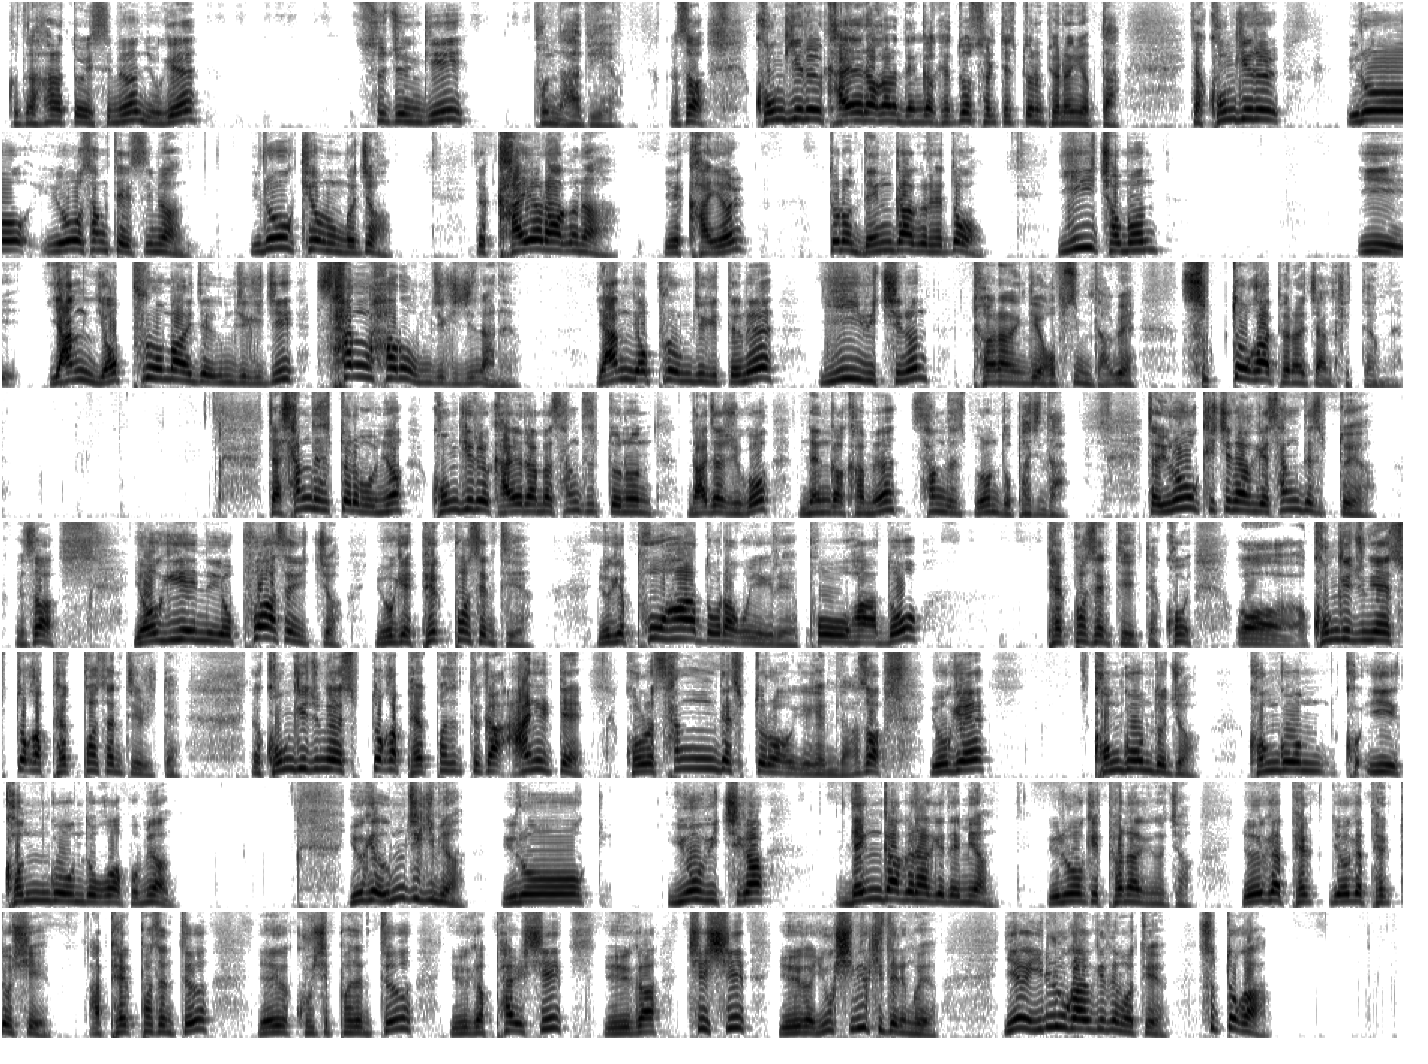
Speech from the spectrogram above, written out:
그다음 하나 또 있으면 이게 수증기 분압이에요. 그래서 공기를 가열하거나 냉각해도 절대 습도는 변함이 없다. 자, 공기를 이러 요 상태에 있으면 이렇게 오는 거죠. 가열하거나 예, 가열 또는 냉각을 해도 이 점은 이 양 옆으로만 이제 움직이지 상하로 움직이지는 않아요. 양 옆으로 움직이기 때문에 이 위치는 변하는 게 없습니다. 왜? 습도가 변하지 않기 때문에. 자, 상대 습도를 보면 공기를 가열하면 상대 습도는 낮아지고 냉각하면 상대 습도는 높아진다. 자, 이렇게 지나간 게 상대 습도예요. 그래서 여기에 있는 요 포화선 있죠. 요게 100%예요. 요게 포화도라고 얘기를 해요. 포화도 100%일 때, 공, 어, 공기 중에 습도가 100%일 때, 공기 중에 습도가 100%가 아닐 때, 그걸 상대 습도라고 얘기합니다. 그래서 요게 건고 온도죠. 건고 온, 이 건고 온도가 보면, 요게 움직이면, 요렇게, 요 위치가 냉각을 하게 되면, 이렇게 변하게 되죠. 여기가 100, 여기가 100도씨, 아, 100%, 여기가 90%, 여기가 80, 여기가 70, 여기가 60 이렇게 되는 거예요. 얘가 일로 가게 되면 해요? 습도가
